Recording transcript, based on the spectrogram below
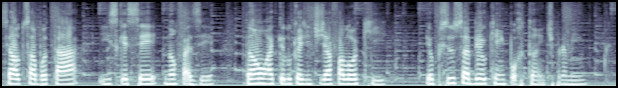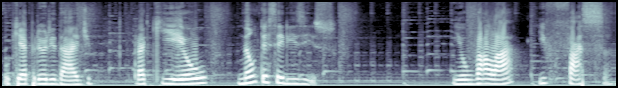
se auto-sabotar e esquecer não fazer. Então, aquilo que a gente já falou aqui, eu preciso saber o que é importante para mim, o que é prioridade, para que eu não terceirize isso. E eu vá lá e faça.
